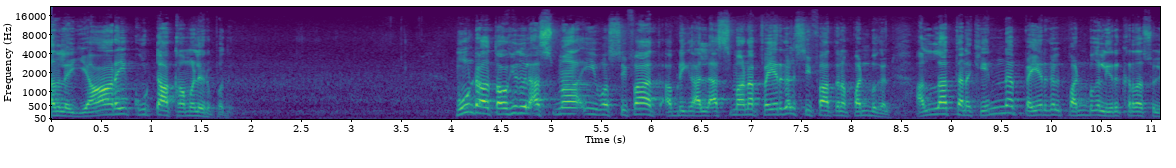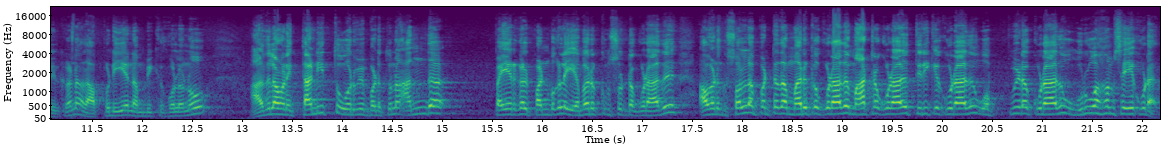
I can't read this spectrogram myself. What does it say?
அதில் யாரை கூட்டாக்காமல் இருப்பது? மூன்றாவது தௌஹீதுல் அஸ்மா இ வ சிஃபாத் அப்படிங்கிற அல் அஸ்மான பெயர்கள் சிஃபாத்தின பண்புகள். அல்லாஹ் தனக்கு என்ன பெயர்கள் பண்புகள் இருக்கிறதா சொல்லியிருக்கானோ அதை அப்படியே நம்பிக்கை கொள்ளணும். அதில் அவனை தனித்து ஒருமைப்படுத்தணும். அந்த பெயர்கள் பண்புகளை எவருக்கும் சுட்டக்கூடாது. அவனுக்கு சொல்லப்பட்டதை மறுக்கக்கூடாது மாற்றக்கூடாது திரிக்கக்கூடாது ஒப்பிடக்கூடாது உருவகம் செய்யக்கூடாது.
